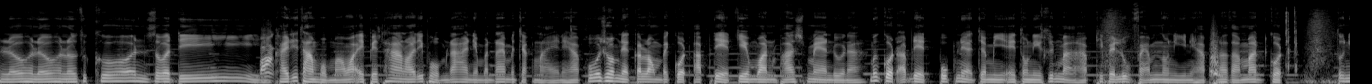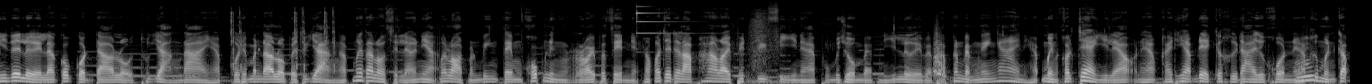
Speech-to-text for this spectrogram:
ฮัลโหล ฮัลโหล ฮัลโหลทุกคน สวัสดี ใครที่ถามผมมาว่าไอเพชร500ที่ผมได้เนี่ยมันได้มาจากไหนนะครับ คุณผู้ชมเนี่ยก็ลองไปกดอัปเดตเกม One Punch Man ดูนะ เมื่อกดอัปเดตปุ๊บเนี่ยจะมีไอตรงนี้ขึ้นมาครับ ที่เป็นรูปแฟ้มตรงนี้นะครับ เราสามารถกดตรงนี้ได้เลยแล้วก็กดดาวน์โหลดทุกอย่างได้ครับ กดให้มันดาวน์โหลดไปทุกอย่างครับ เมื่อดาวน์โหลดเสร็จแล้วเนี่ย เมื่อหลอดมันวิ่งเต็มครบ 100%เนี่ย เราก็จะได้รับ 500 เพชรฟรีๆนะครับ คุณผู้ชมแบบนี้เลยแบบรับกันแบบง่ายๆนะครับ เหมือนเขาแจกอยู่แล้วนะครับ ใครที่อัปเดตก็คือได้ทุกคนนะครับ คือเหมือนกับ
